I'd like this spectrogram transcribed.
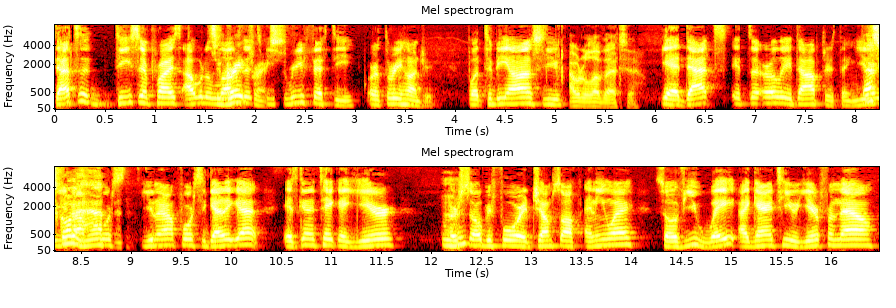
that's a decent price. I would have loved great it to be 350 or 300. But to be honest, with you I would have loved that too. yeah, that's it's an early adopter thing. You That's gonna happen. Forced, you're not forced to get it yet. It's gonna take a year or Mm-hmm. so before it jumps off anyway. So if you wait, I guarantee you, a year from now,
